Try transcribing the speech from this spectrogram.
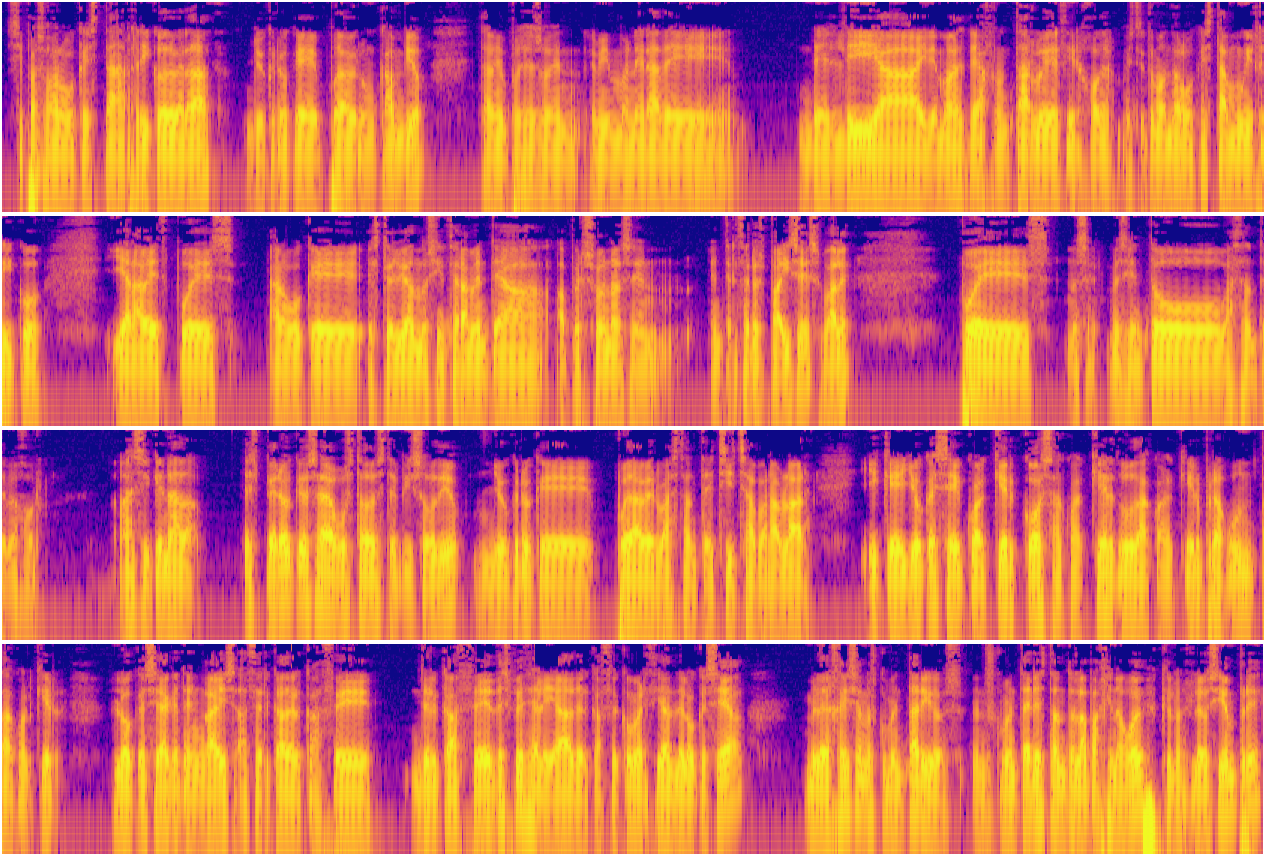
Si paso algo que está rico de verdad, yo creo que puede haber un cambio. También pues eso en, en mi manera de, del día y demás, de afrontarlo y decir, joder, me estoy tomando algo que está muy rico y a la vez pues algo que estoy ayudando sinceramente a, a personas en, en terceros países, ¿vale? Pues, no sé, me siento bastante mejor. Así que nada, espero que os haya gustado este episodio. Yo creo que puede haber bastante chicha para hablar y que yo que sé, cualquier cosa, cualquier duda, cualquier pregunta, cualquier lo que sea que tengáis acerca del café, del café de especialidad, del café comercial, de lo que sea, me lo dejáis en los comentarios. En los comentarios tanto en la página web, que los leo siempre,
